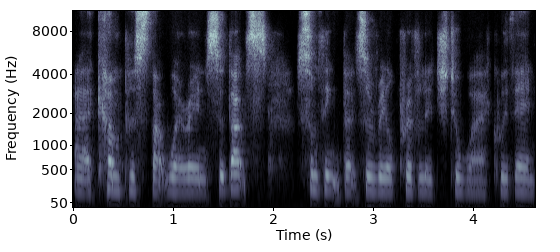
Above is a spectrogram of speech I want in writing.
uh, campus that we're in. So that's something that's a real privilege to work within.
